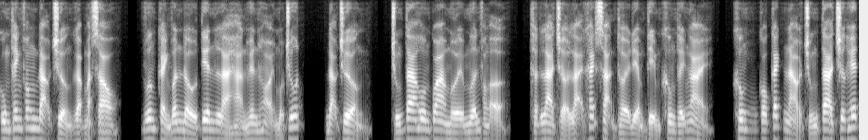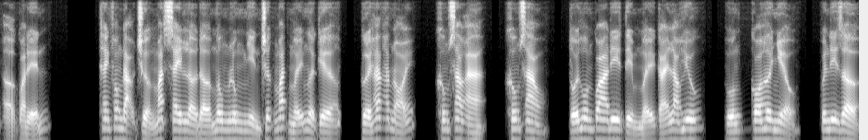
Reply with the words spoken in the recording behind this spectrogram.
Cùng thanh phong đạo trưởng gặp mặt sau, vương cảnh vân đầu tiên là hàn huyên hỏi một chút, đạo trưởng, chúng ta hôm qua mới mướn phòng ở, thật là trở lại khách sạn thời điểm tìm không thấy ngài, không có cách nào chúng ta trước hết ở qua đến. Thanh phong đạo trưởng mắt say lờ đờ mông lung nhìn trước mắt mấy người kia, cười hát hát nói, không sao à không sao, tối hôm qua đi tìm mấy cái lao hưu, uống có hơi nhiều, quên đi giờ,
